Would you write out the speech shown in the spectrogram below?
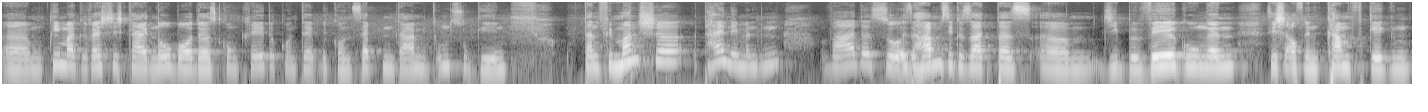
ähm, Klimagerechtigkeit, No Borders, konkrete Konzepte damit umzugehen. Dann für manche Teilnehmenden war das so, haben sie gesagt, dass ähm, die Bewegungen sich auf den Kampf gegen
